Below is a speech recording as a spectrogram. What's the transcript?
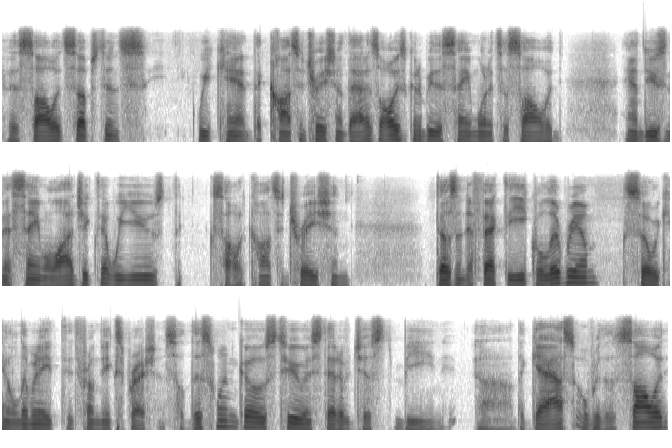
If it's solid substance, we can't, the concentration of that is always going to be the same when it's a solid. And using the same logic that we used, the solid concentration doesn't affect the equilibrium, so we can eliminate it from the expression. So this one goes to, instead of just being uh, the gas over the solid,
